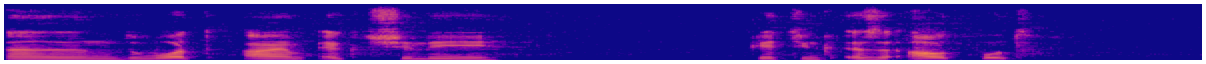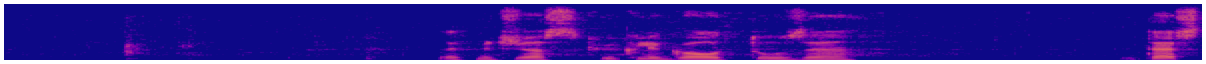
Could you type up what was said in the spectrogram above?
And what I'm actually getting as an output. Let me just quickly go to the test.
